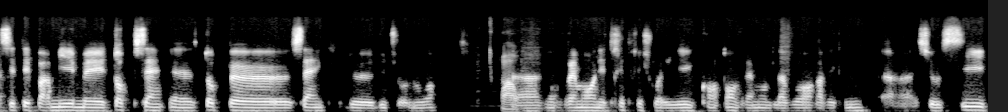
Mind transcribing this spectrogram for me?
C'était parmi mes top 5, euh, top euh, 5 de, du tournoi. Euh, donc vraiment, on est très très choyé, content vraiment de l'avoir avec nous. Euh, c'est aussi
